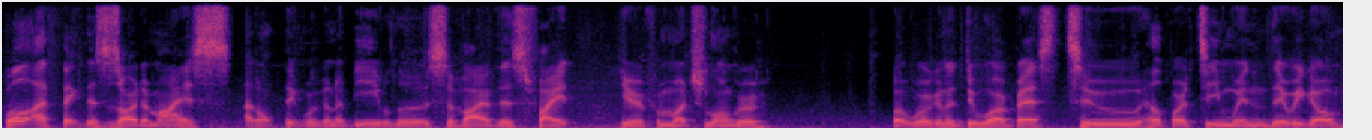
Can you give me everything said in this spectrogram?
Well, I think this is our demise. I don't think we're going to be able to survive this fight here for much longer. But we're going to do our best to help our team win. There we go.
